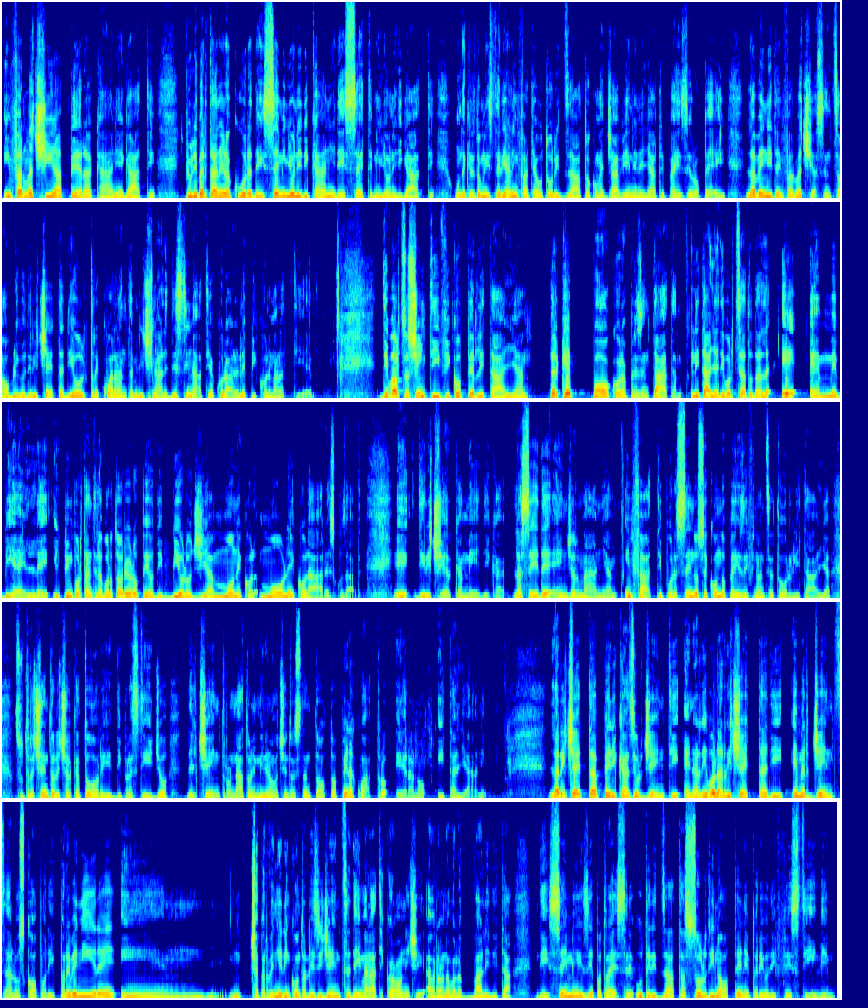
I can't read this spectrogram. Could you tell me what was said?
In farmacia per cani e gatti. Più libertà nella cura dei 6 milioni di cani e dei 7 milioni di gatti. Un decreto ministeriale infatti ha autorizzato, come già avviene negli altri paesi europei, la vendita in farmacia senza obbligo di ricetta di oltre 40 medicinali destinati a curare le piccole malattie. Divorzio scientifico per l'Italia. Perché poco rappresentata. L'Italia ha divorziato dal EMBL, il più importante laboratorio europeo di biologia monecol- molecolare scusate, e di ricerca medica. La sede è in Germania. Infatti, pur essendo secondo paese finanziatore l'Italia, su 300 ricercatori di prestigio del centro, nato nel 1978, appena 4 erano italiani. La ricetta per i casi urgenti è in arrivo la ricetta di emergenza, lo scopo di prevenire, in, cioè per incontro alle esigenze dei malati cronici. Avrà una validità di sei mesi e potrà essere utilizzata solo di notte nei periodi festivi.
